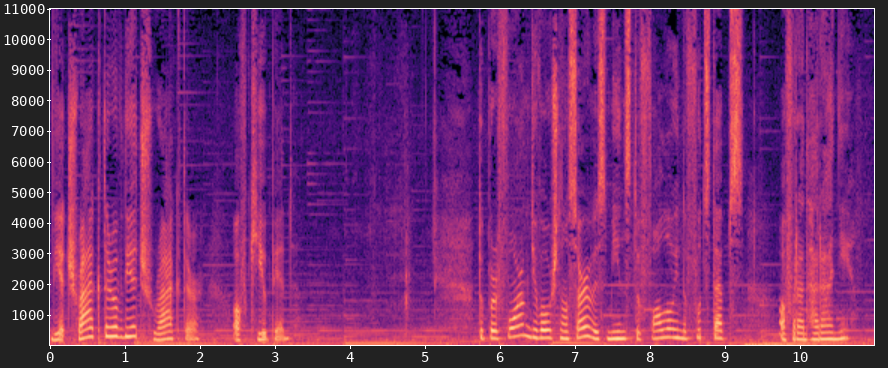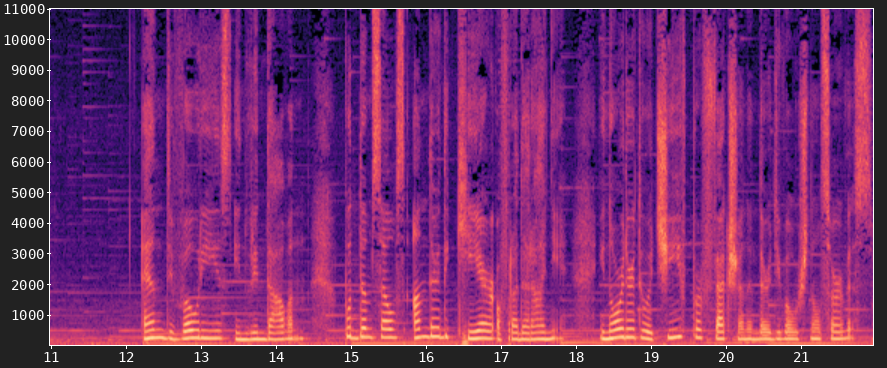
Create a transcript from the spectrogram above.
the attractor of the attractor of Cupid. To perform devotional service means to follow in the footsteps of Radharani and devotees in Vrindavan put themselves under the care of Radharani in order to achieve perfection in their devotional service.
